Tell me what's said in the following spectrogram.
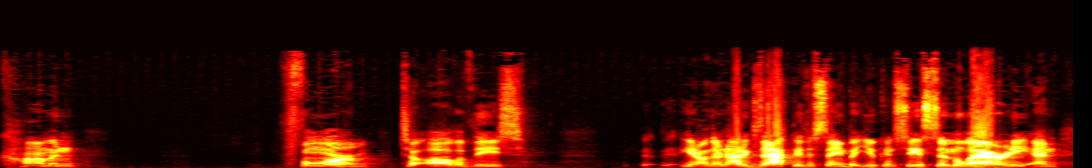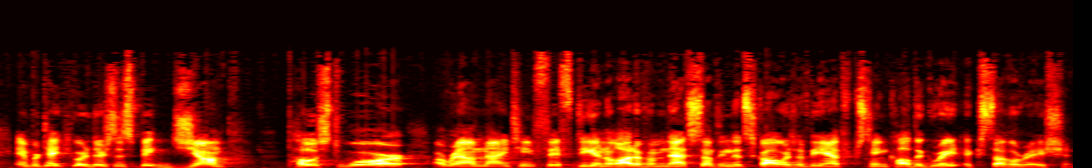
common form to all of these. You know, they're not exactly the same, but you can see a similarity. And in particular, there's this big jump post war around 1950 in a lot of them. And that's something that scholars of the Anthropocene call the Great Acceleration.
